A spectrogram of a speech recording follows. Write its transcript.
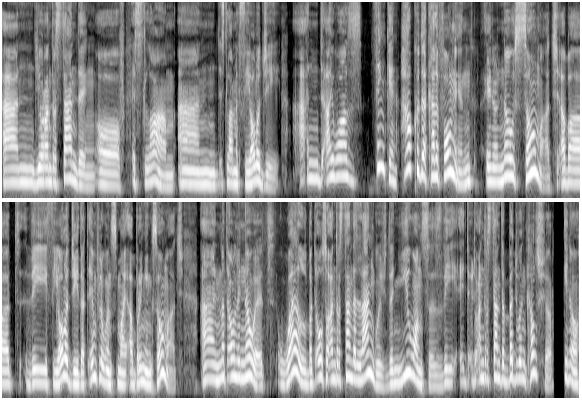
And your understanding of Islam and Islamic theology. And I was thinking, how could a Californian you know, know so much about the theology that influenced my upbringing so much? And not only know it well, but also understand the language, the nuances, the to understand the Bedouin culture. You know,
